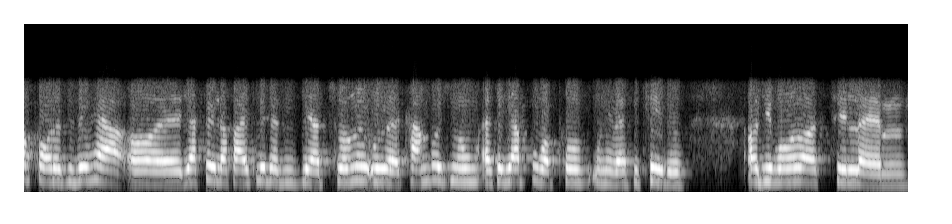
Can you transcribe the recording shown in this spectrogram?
opfordret til det her, og øh, jeg føler faktisk lidt, at vi bliver tvunget ud af campus nu. Altså, jeg bor på universitetet, og de råder os til, øhm,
